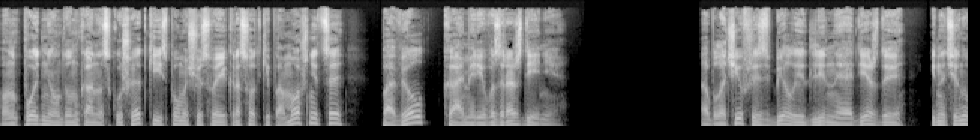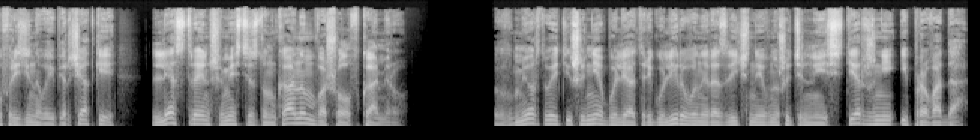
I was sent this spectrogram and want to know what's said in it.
он поднял Дункана с кушетки и с помощью своей красотки-помощницы повел к камере возрождения. Облачившись в белые длинные одежды и натянув резиновые перчатки, Лестрэндж вместе с Дунканом вошел в камеру. В мертвой тишине были отрегулированы различные внушительные стержни и провода.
